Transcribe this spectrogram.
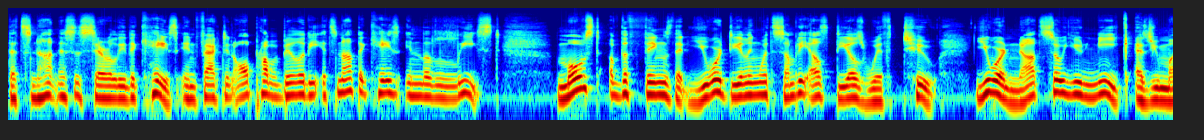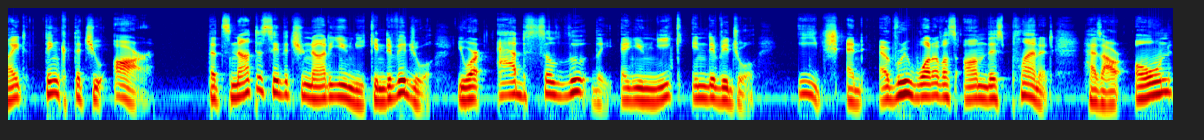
that's not necessarily the case. In fact, in all probability, it's not the case in the least. Most of the things that you are dealing with, somebody else deals with too. You are not so unique as you might think that you are. That's not to say that you're not a unique individual. You are absolutely a unique individual. Each and every one of us on this planet has our own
